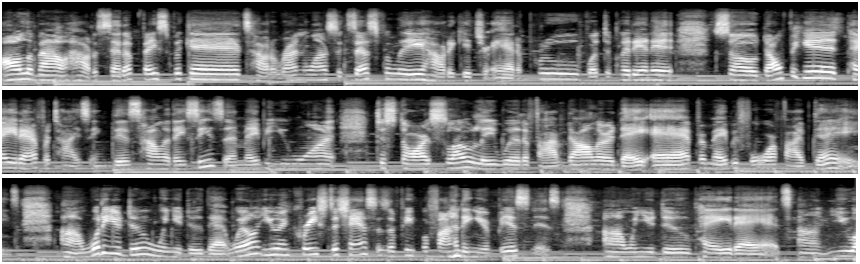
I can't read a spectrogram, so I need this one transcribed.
all about how to set up Facebook ads, how to run one successfully, how to get your ad approved, what to put in it. So don't forget paid advertising this holiday season. Maybe you want to start slowly with a $5 a day ad for maybe four or five days. Uh, what do you do when you do that? Well, you increase the chances of people finding your business uh, when you do paid ads. Um, you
